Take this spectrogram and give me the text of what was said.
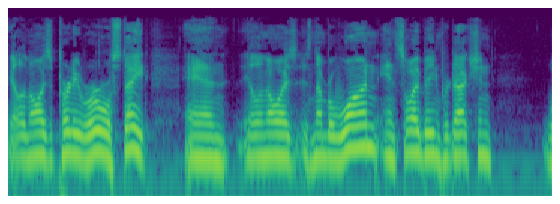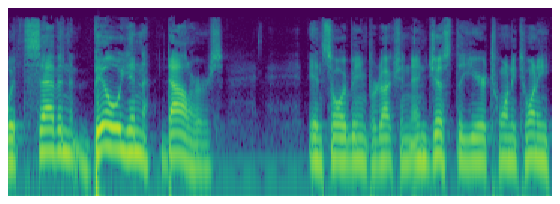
Illinois is a pretty rural state, and Illinois is number one in soybean production with $7 billion in soybean production in just the year 2020.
